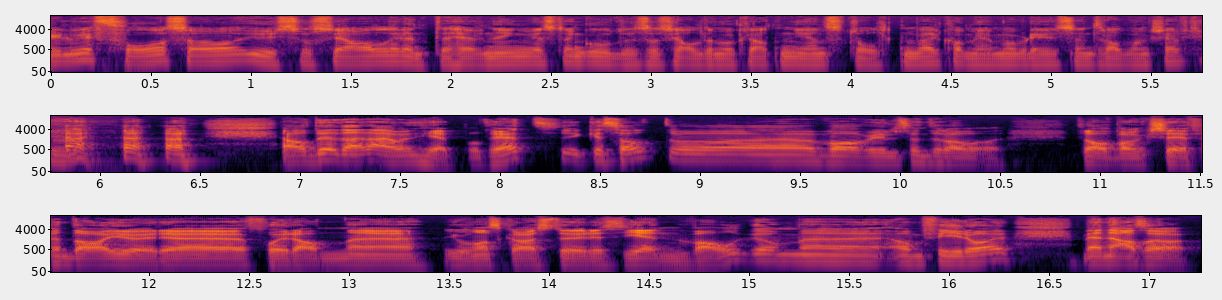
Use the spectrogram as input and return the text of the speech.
Vil vi få så usosial rentehevning hvis den gode sosialdemokraten Jens Stoltenberg kommer hjem og blir sentralbanksjef, tror du? ja, det der er jo en het potet, ikke sant? Og eh, hva vil sentralbanksjefen da gjøre foran eh, Jonas Gahr Støres gjenvalg om, eh, om, fire år. Men altså,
